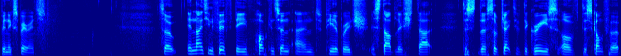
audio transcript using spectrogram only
been experienced. So in 1950, Hopkinson and Petherbridge established that the subjective degrees of discomfort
